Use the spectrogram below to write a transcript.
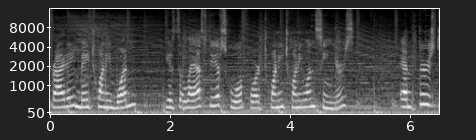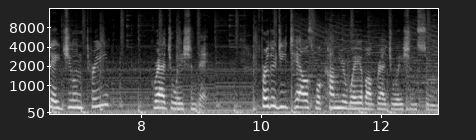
Friday, May 21, is the last day of school for 2021 seniors, and Thursday, June 3, graduation day. Further details will come your way about graduation soon.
